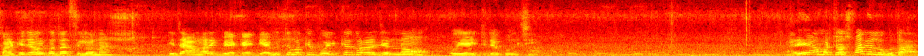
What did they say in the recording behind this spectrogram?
পার্কে যাওয়ার কথা ছিল না। এটা আমারই ব্যাক আইডি আমি তোমাকে পরীক্ষা করার জন্য ওই আইডিটা খুলছি। আরে আমার চশমা গেল কোথায়?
